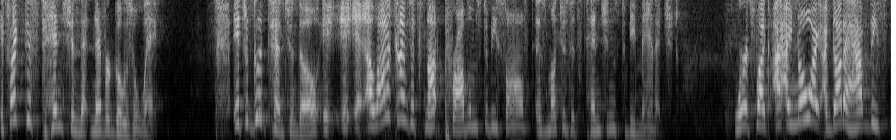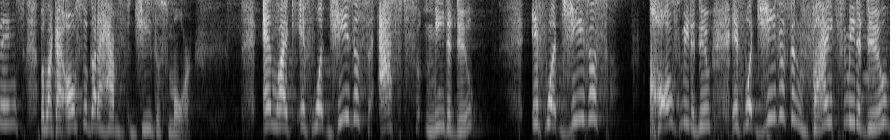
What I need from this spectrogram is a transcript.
it's like this tension that never goes away. It's a good tension, though. It, it, a lot of times it's not problems to be solved as much as it's tensions to be managed. Where it's like, I, I know I, I gotta have these things, but like I also gotta have Jesus more. And like, if what Jesus asks me to do, if what Jesus calls me to do, if what Jesus invites me to do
